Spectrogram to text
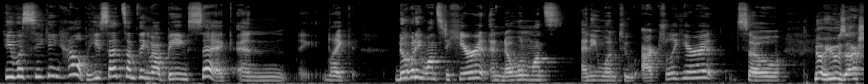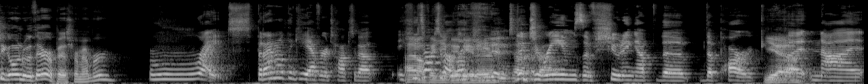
he was seeking help. He said something about being sick and like nobody wants to hear it and no one wants anyone to actually hear it. So No, he was actually going to a therapist. Remember? Right. But I don't think he ever talked about he talked think he about like either. He didn't the about dreams of shooting up the the park, Yeah. but not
